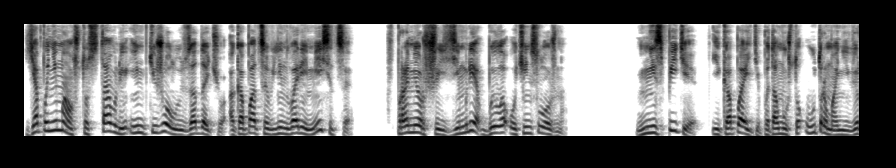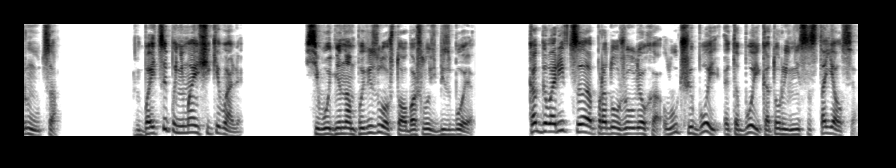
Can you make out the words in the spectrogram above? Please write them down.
Я понимал, что ставлю им тяжелую задачу, а копаться в январе месяце в промерзшей земле было очень сложно. Не спите и копайте, потому что утром они вернутся. Бойцы, понимающие, кивали. Сегодня нам повезло, что обошлось без боя. Как говорится, продолжил Леха, лучший бой – это бой, который не состоялся.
